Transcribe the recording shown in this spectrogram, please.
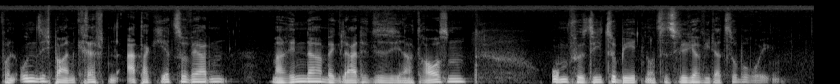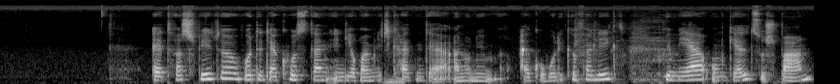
von unsichtbaren Kräften attackiert zu werden. Marinda begleitete sie nach draußen, um für sie zu beten und Cecilia wieder zu beruhigen. Etwas später wurde der Kurs dann in die Räumlichkeiten der anonymen Alkoholiker verlegt, primär um Geld zu sparen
